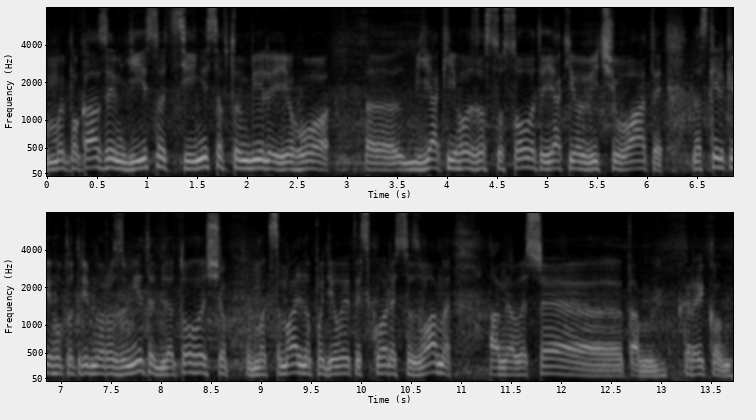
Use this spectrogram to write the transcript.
Ми показуємо дійсно цінність автомобіля, його, як його застосовувати, як його відчувати, наскільки його потрібно розуміти для того, щоб максимально поділитись користю з вами, а не лише там криком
